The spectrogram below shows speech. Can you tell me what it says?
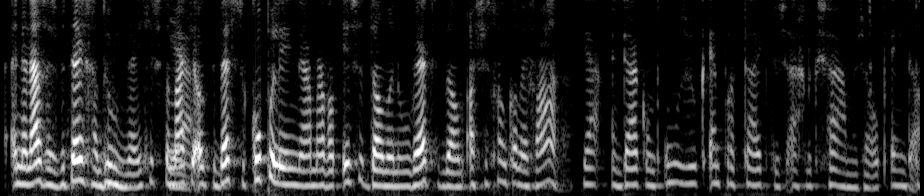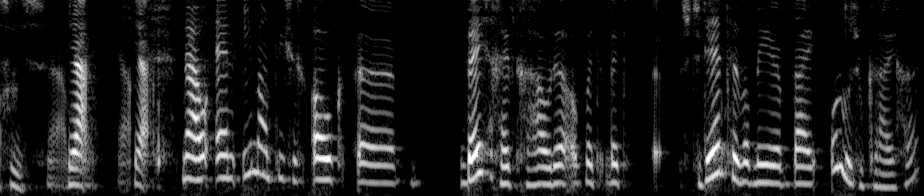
En daarna zijn ze het meteen gaan doen, weet je. Dus dan Ja. maak je ook de beste koppeling naar, maar wat is het dan en hoe werkt het dan? Als je het gewoon kan ervaren. Ja, en daar komt onderzoek en praktijk dus eigenlijk samen zo op één dag. Precies. Ja, Ja. ja. Ja. Nou, en iemand die zich ook eh, bezig heeft gehouden, ook met, met eh, studenten wat meer bij onderzoek krijgen,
